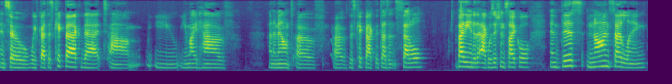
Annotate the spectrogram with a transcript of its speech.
and so we've got this kickback that um, you, you might have an amount of, of this kickback that doesn't settle by the end of the acquisition cycle. And this non-settling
